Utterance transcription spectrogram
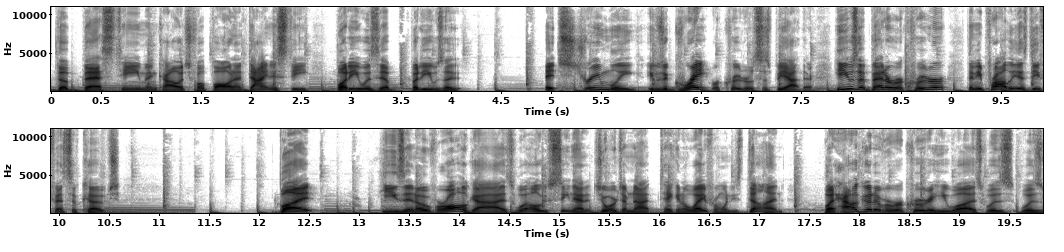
the best team in college football in a dynasty, but he was a but he was a extremely he was a great recruiter. Let's just be out there. He was a better recruiter than he probably is defensive coach. But he's an overall guy as well. We've seen that at Georgia. I'm not taking away from what he's done, but how good of a recruiter he was was was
